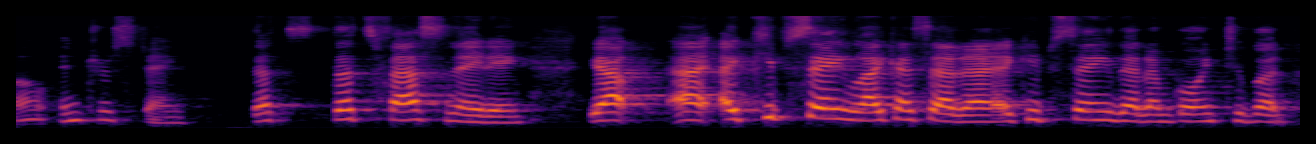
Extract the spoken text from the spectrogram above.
Oh, interesting. That's that's fascinating. Yeah, I, I keep saying, like I said, I, I, keep saying that I'm going to, but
